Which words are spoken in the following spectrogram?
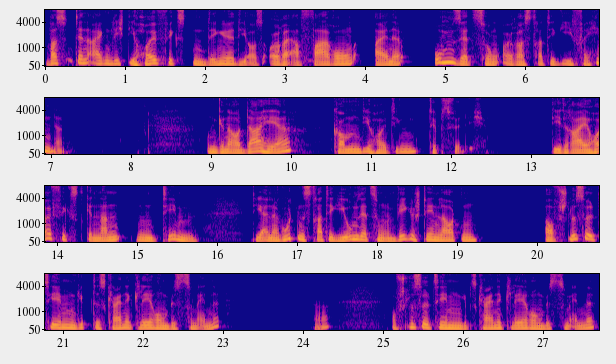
was sind denn eigentlich die häufigsten Dinge, die aus eurer Erfahrung eine Umsetzung eurer Strategie verhindern? Und genau daher kommen die heutigen Tipps für dich. Die drei häufigst genannten Themen, die einer guten Strategieumsetzung im Wege stehen, lauten, auf Schlüsselthemen gibt es keine Klärung bis zum Ende. Ja? Auf Schlüsselthemen gibt es keine Klärung bis zum Ende.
